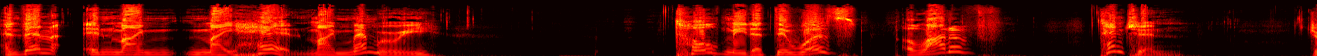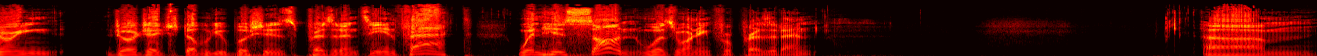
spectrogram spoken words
And then in my my head, my memory told me that there was a lot of tension during George H.W. Bush's presidency. In fact, when his son was running for president, um,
